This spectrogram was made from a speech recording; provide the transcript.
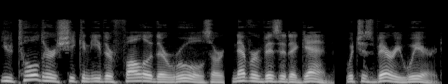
You told her she can either follow their rules or, never visit again, which is very weird.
